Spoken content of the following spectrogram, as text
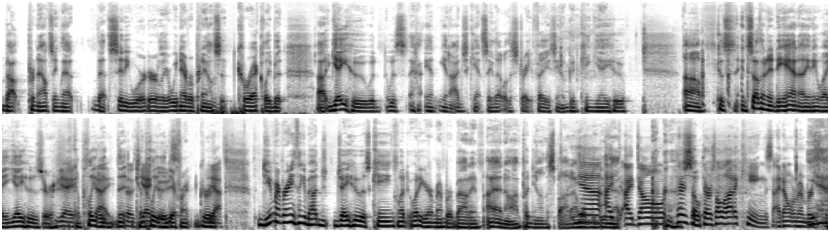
about pronouncing that that city word earlier. We never pronounce it correctly, but uh, would, was, and you know, I just can't say that with a straight face. You know, good King Yehu. Because in southern Indiana, anyway, Yehus are completely yeah, di- completely different group. Yeah. Do you remember anything about Jehu as king? What What do you remember about him? I know I'm putting you on the spot. I yeah, do I. I don't. There's So- there's a lot of kings. I don't remember so,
